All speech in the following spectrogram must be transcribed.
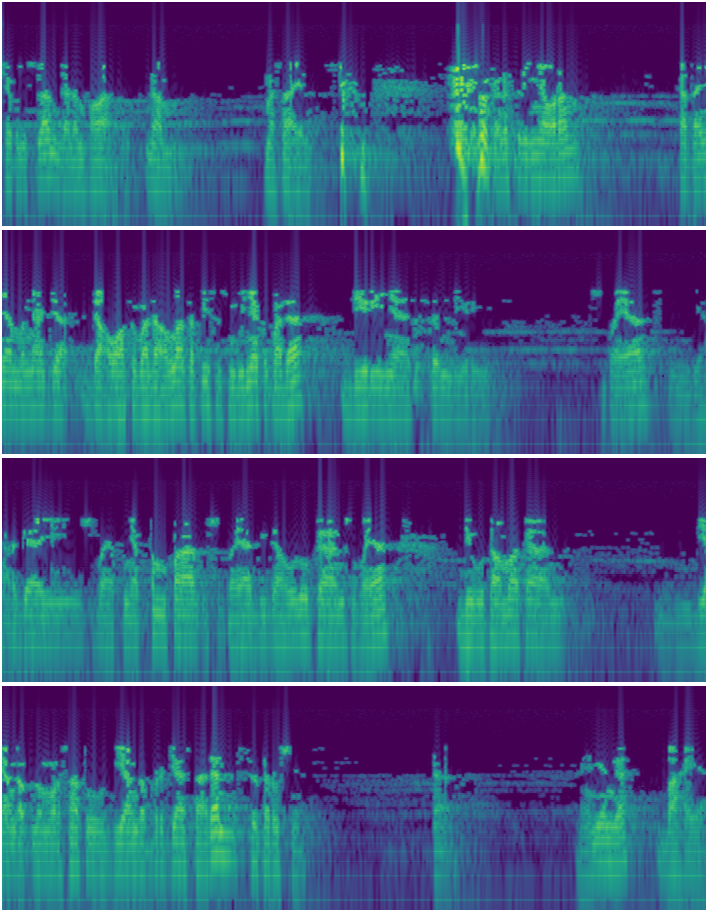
Syekhul Islam dalam 6 masail. Karena seringnya orang katanya mengajak dakwah kepada Allah tapi sesungguhnya kepada dirinya sendiri. Supaya dihargai, supaya punya tempat, supaya didahulukan, supaya diutamakan, dianggap nomor satu, dianggap berjasa dan seterusnya. Nah, nah ini enggak bahaya.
